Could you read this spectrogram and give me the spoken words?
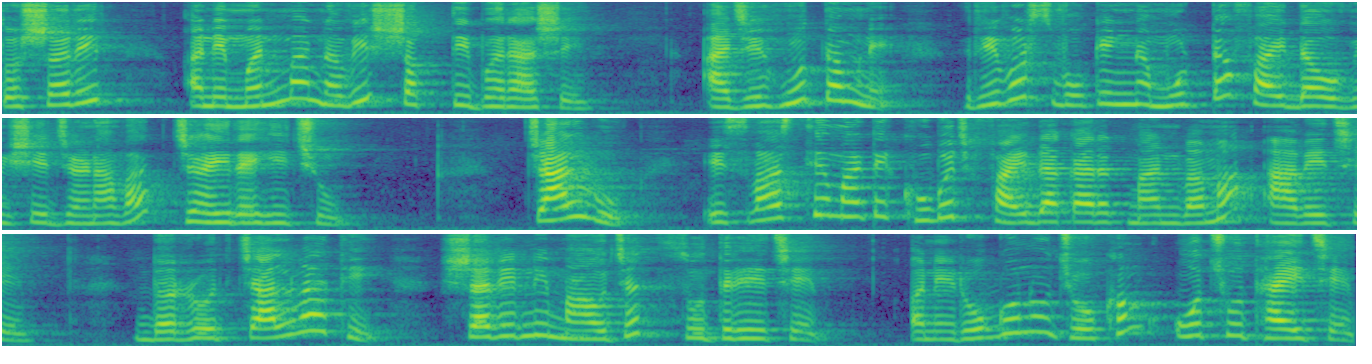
તો શરીર અને મનમાં નવી શક્તિ ભરાશે. આજે હું તમને રિવર્સ વોકિંગના મોટા ફાયદાઓ વિશે જણાવવા જઈ રહી છું. ચાલવું એ સ્વાસ્થ્ય માટે ખૂબ જ ફાયદાકારક માનવામાં આવે છે. દરરોજ ચાલવાથી શરીરની માવજત સુધરે છે અને રોગોનું જોખમ ઓછું થાય છે.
